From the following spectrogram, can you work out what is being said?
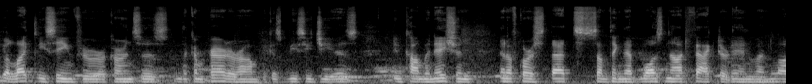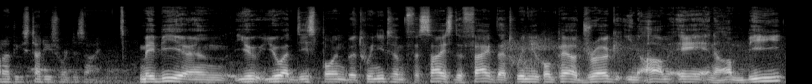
you're likely seeing fewer occurrences in the comparator arm because BCG is in combination. And of course, that's something that was not factored in when a lot of these studies were designed. Maybe um, you, you at this point, but we need to emphasize the fact that when you compare a drug in arm A and arm B,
